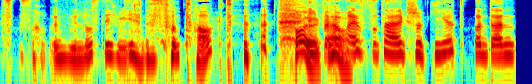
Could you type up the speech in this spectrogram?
Es ist auch irgendwie lustig, wie ihr das so taugt. Toll, Ich bin genau. auch erst total schockiert und dann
